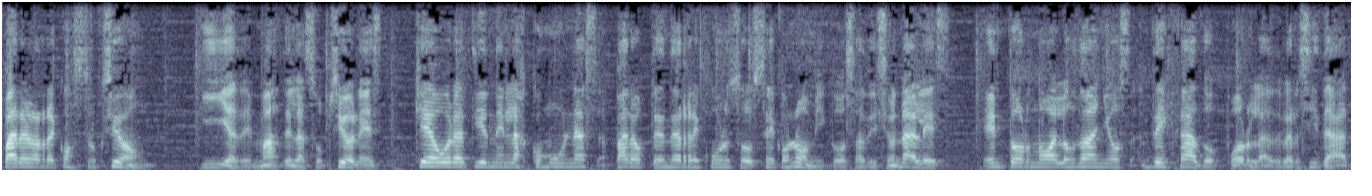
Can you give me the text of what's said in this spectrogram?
para la reconstrucción y además de las opciones que ahora tienen las comunas para obtener recursos económicos adicionales en torno a los daños dejados por la adversidad.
